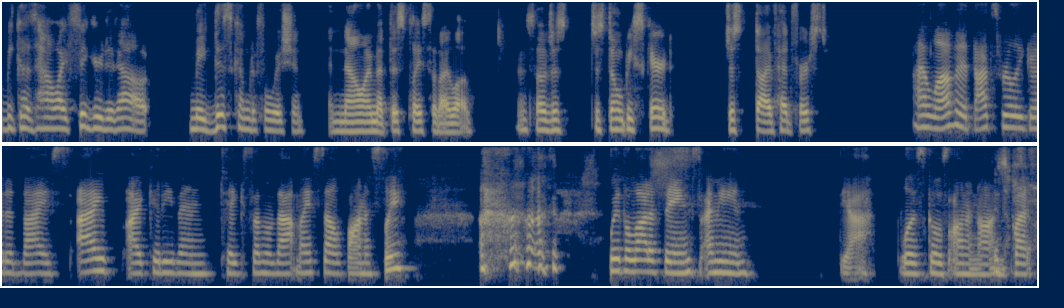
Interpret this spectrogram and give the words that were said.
because how I figured it out made this come to fruition. And now I'm at this place that I love. And so just, just don't be scared. Just dive headfirst. I love it. That's really good advice. I I could even take some of that myself, honestly. With a lot of things. I mean, yeah, list goes on and on. It's but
